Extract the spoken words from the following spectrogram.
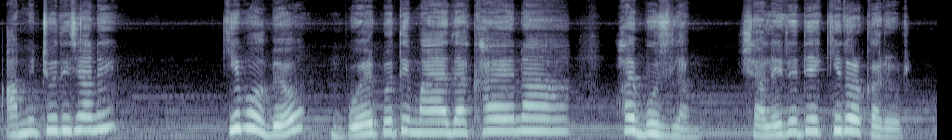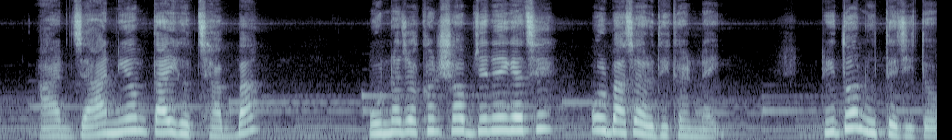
আমি যদি জানি কি বলবে ও? বইয়ের প্রতি মায়া দেখায় না? হয় বুঝলাম, শালেরে দিয়ে কি দরকার ওর? আর যা নিয়ম তাই হচ্ছে, আব্বা। পূর্ণা যখন সব জেনে গেছে, ওর বাঁচার অধিকার নাই। হৃদন উত্তেজিত,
